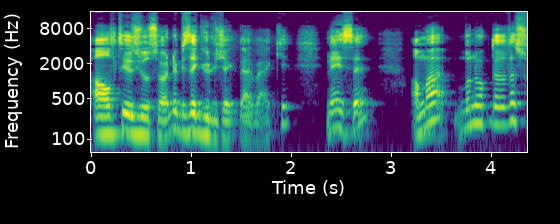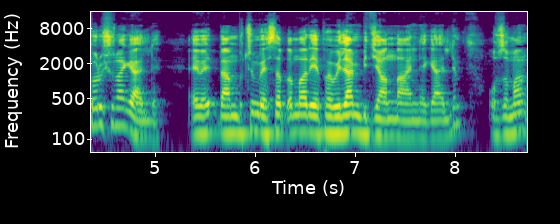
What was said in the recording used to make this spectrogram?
600 yıl sonra da bize gülecekler belki. Neyse ama bu noktada da soru şuna geldi. Evet ben bütün hesaplamaları yapabilen bir canlı haline geldim. O zaman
